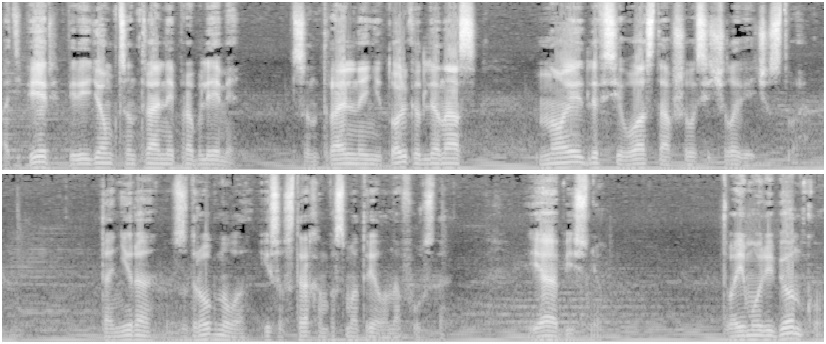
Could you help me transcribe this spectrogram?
А теперь перейдем к центральной проблеме. Центральной не только для нас, но и для всего оставшегося человечества». Танира вздрогнула и со страхом посмотрела на Фурста. «Я объясню. Твоему ребенку,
